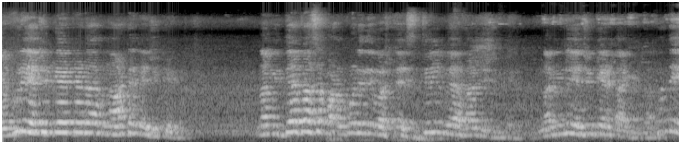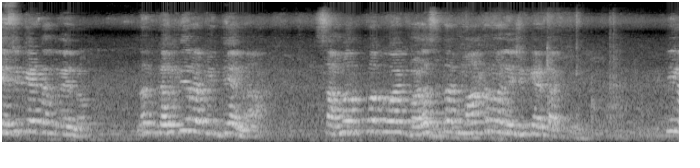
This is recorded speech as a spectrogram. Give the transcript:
every educated are not an educated ನಾವು ವಿದ್ಯಾಭ್ಯಾಸ ಪಡ್ಕೊಂಡಿದ್ದೀವಿ ಅಷ್ಟೇ still we are not educated ನಾವು ಇನ್ನೂ ಎಜುಕೇಟ್ ಆಗಿಲ್ಲ. ಮತ್ತೆ ಎಜುಕೇಟ್ ಅಂದ್ರೆ ಏನು? ನಾನು ಕಲ್ತಿರೋ ವಿದ್ಯೆಯನ್ನ ಸಮರ್ಪಕವಾಗಿ ಬಳಸಿದಾಗ ಮಾತ್ರ ನಾನು ಎಜುಕೇಟ್ ಆಗ್ತೀನಿ ಈಗ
